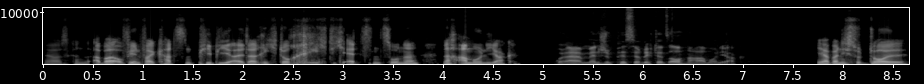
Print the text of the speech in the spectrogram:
Ja, das kann aber auf jeden Fall Katzenpipi, Alter, riecht doch richtig ätzend so, ne? Nach Ammoniak. Äh, Menschenpisse riecht jetzt auch nach Ammoniak. Ja, aber nicht so doll.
